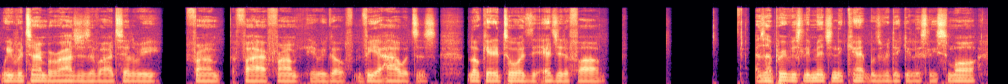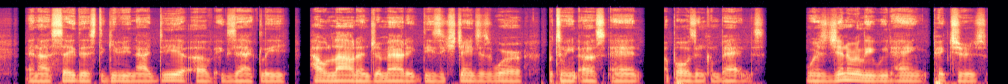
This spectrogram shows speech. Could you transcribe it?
we returned barrages of artillery from fire from here we go via howitzers located towards the edge of the fob. As I previously mentioned, the camp was ridiculously small, and I say this to give you an idea of exactly how loud and dramatic these exchanges were between us and opposing combatants. Whereas generally we'd hang pictures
